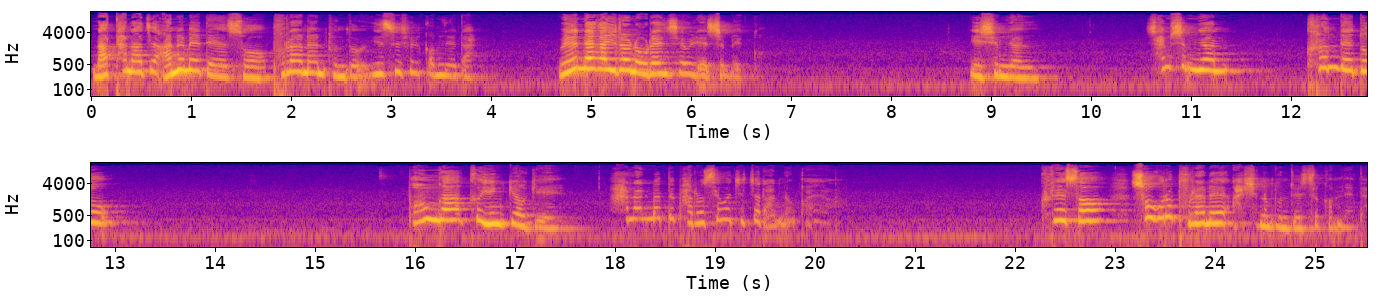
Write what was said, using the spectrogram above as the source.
나타나지 않음에 대해서 불안한 분도 있으실 겁니다. 왜 내가 이런 오랜 세월 예수 믿고 20년, 30년 그런데도 뭔가 그 인격이 하나님 앞에 바로 세워지질 않는 거예요. 그래서 속으로 불안해 하시는 분도 있을 겁니다.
